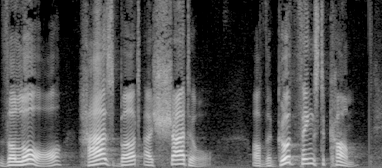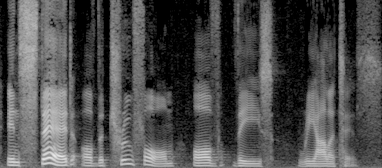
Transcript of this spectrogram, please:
The law has but a shadow of the good things to come instead of the true form of these realities.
